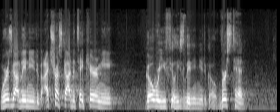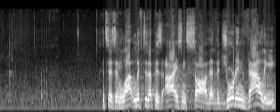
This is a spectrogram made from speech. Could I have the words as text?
Where's God leading you to go? I trust God to take care of me. Go where you feel He's leading you to go. Verse 10. It says, And Lot lifted up his eyes and saw that the Jordan Valley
